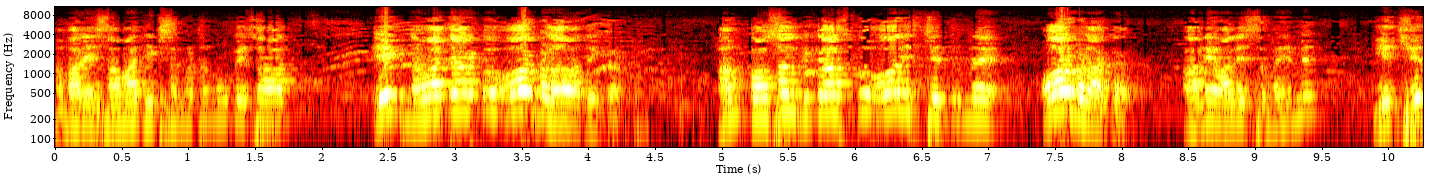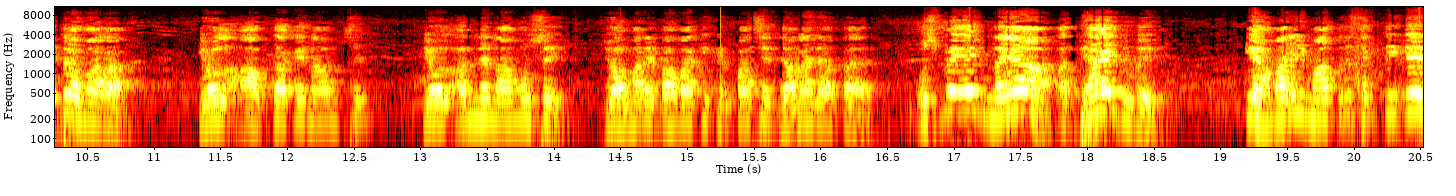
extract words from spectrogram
हमारे सामाजिक संगठनों के साथ, एक नवाचार को और बढ़ावा देकर, हम कौशल विकास को और इस क्षेत्र में और बढ़ाकर आने वाले समय में ये क्षेत्र हमारा केवल आपदा के नाम से, केवल अन्य नामों से, जो हमारे बाबा की कृपा से जाना जाता है उसमें एक नया अध्याय जुड़े कि हमारी मातृशक्ति के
